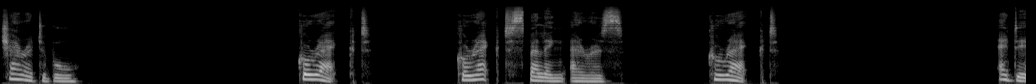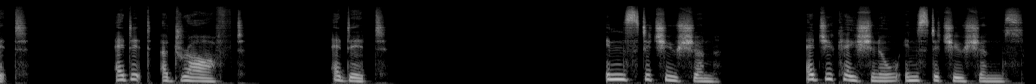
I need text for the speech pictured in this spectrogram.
charitable. Correct, correct spelling errors, correct. Edit, edit a draft, edit. Institution, educational institutions,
